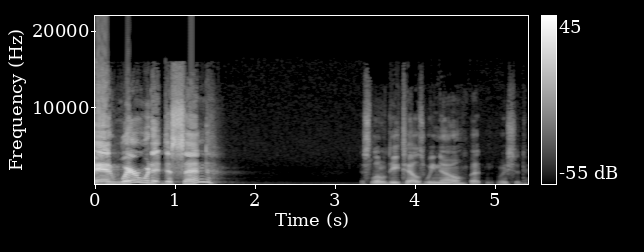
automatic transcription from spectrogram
and where would it descend? Just little details we know, but we should.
